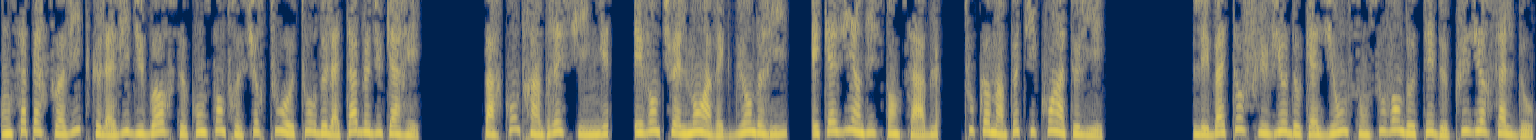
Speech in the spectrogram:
On s'aperçoit vite que la vie du bord se concentre surtout autour de la table du carré. Par contre un dressing, éventuellement avec buanderie, est quasi indispensable, tout comme un petit coin atelier. Les bateaux fluviaux d'occasion sont souvent dotés de plusieurs salles d'eau.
